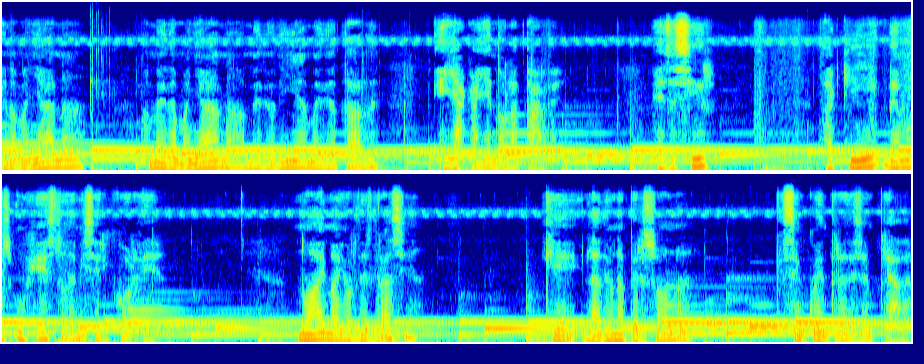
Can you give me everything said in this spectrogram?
En la mañana, a media mañana, a mediodía, a media tarde y ya cayendo la tarde. Es decir, aquí vemos un gesto de misericordia. No hay mayor desgracia que la de una persona que se encuentra desempleada.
